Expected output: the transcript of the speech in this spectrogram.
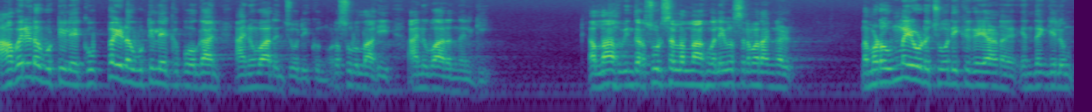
അവരുടെ വീട്ടിലേക്ക് ഉപ്പയുടെ വീട്ടിലേക്ക് പോകാൻ അനുവാദം ചോദിക്കുന്നു. റസൂൽഹി അനുവാദം നൽകി. അള്ളാഹുവിന്റെ റസൂൽ സല്ലാഹു അലൈഹി വസ്ലമ തങ്ങൾ നമ്മുടെ ഉമ്മയോട് ചോദിക്കുകയാണ് എന്തെങ്കിലും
